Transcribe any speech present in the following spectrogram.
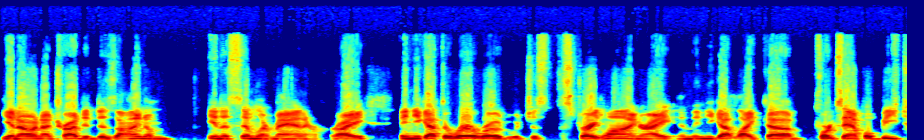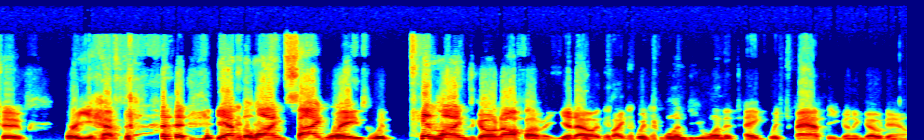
You know, and I tried to design them in a similar manner, right? and you got the railroad, which is the straight line, right? And then you got like, uh, for example, B two, where you have the you have the line sideways with ten lines going off of it. You know, it's like which one do you want to take? Which path are you going to go down?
